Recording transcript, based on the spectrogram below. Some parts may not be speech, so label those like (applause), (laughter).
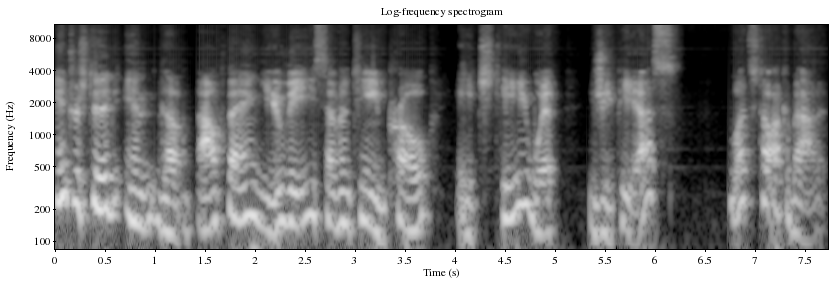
Interested in the Baofeng UV17 Pro HT with GPS? Let's talk about it.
